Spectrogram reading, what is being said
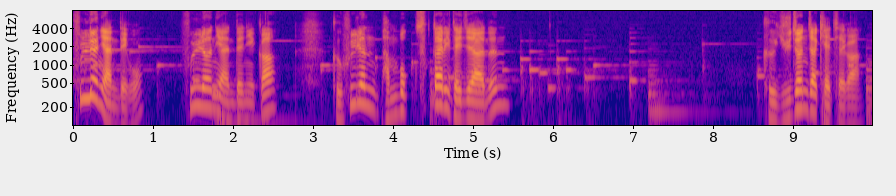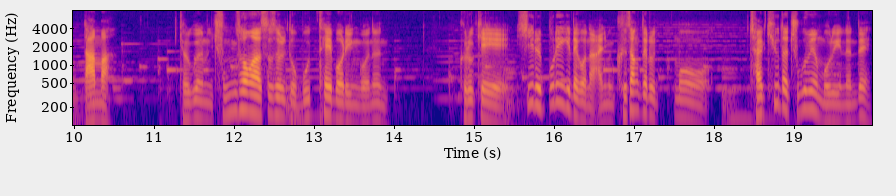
훈련이 안 되고 훈련이 안 되니까 그 훈련 반복 숙달이 되지 않은 그 유전자 개체가 남아. 결국에는 중성화 수술도 못 해버린 거는 그렇게 씨를 뿌리게 되거나 아니면 그 상태로 뭐 잘 키우다 죽으면 모르겠는데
